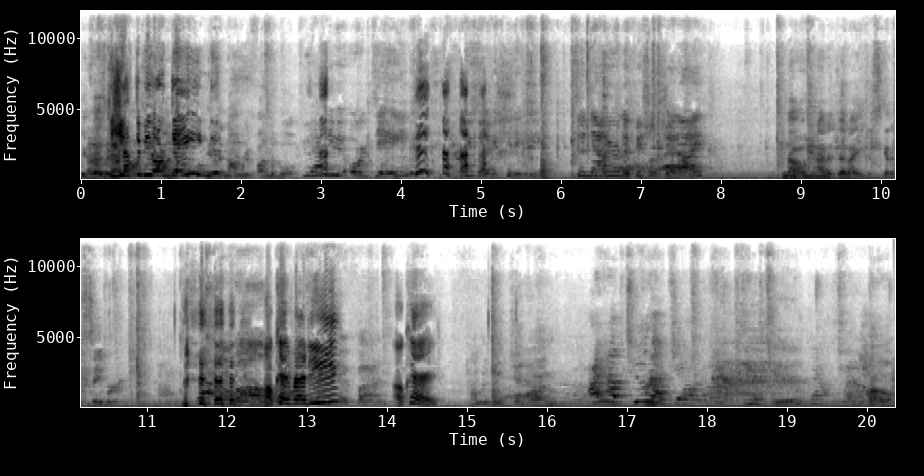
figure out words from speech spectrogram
Because Because you have to be ordained. It's non-refundable. You have to be ordained? you gotta be kidding me. So now you're an official Jedi? No, you're not a Jedi. You just get a saber. Well, oh. Okay, ready? kind of. Okay. I'm gonna be a Jedi. One. I have two Three. legends. You have two? Uh Wow.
